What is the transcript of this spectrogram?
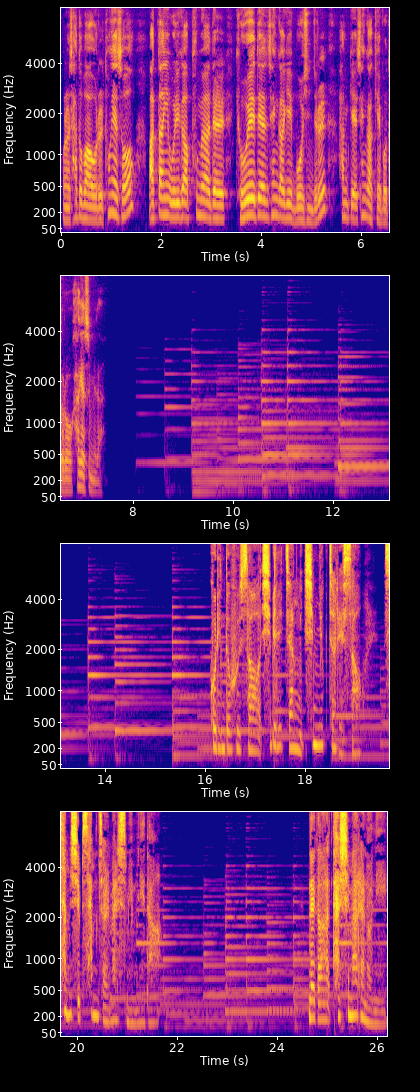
오늘 사도 바울을 통해서 마땅히 우리가 품어야 될 교회에 대한 생각이 무엇인지를 함께 생각해 보도록 하겠습니다. 고린도 후서 11장 16절에서 33절 말씀입니다. 내가 다시 말하노니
